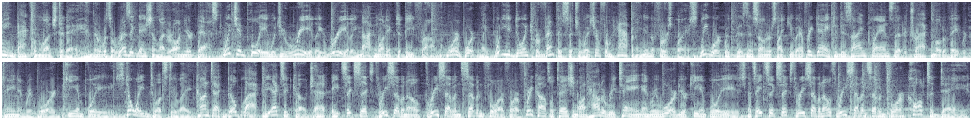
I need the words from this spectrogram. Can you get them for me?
Came back from lunch today and there was a resignation letter on your desk, which employee would you really, really not want it to be from? More importantly, what are you doing to prevent this situation from happening in the first place? We work with business owners like you every day to design plans that attract, motivate, retain, and reward key employees. Don't wait until it's too late. Contact Bill Black, the exit coach, at 866 370 3774 for a free consultation on how to retain and reward your key employees. That's 866 370 3774. Call today.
